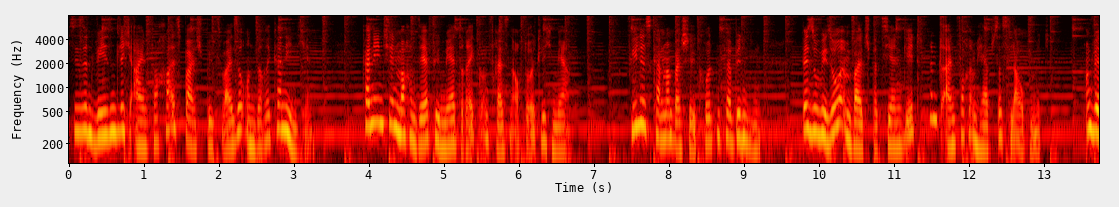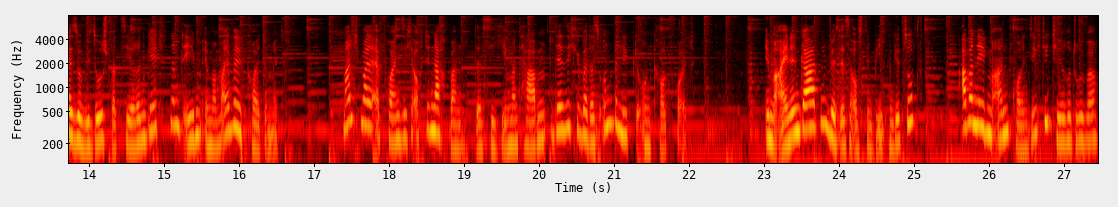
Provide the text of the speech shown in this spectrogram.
Sie sind wesentlich einfacher als beispielsweise unsere Kaninchen. Kaninchen machen sehr viel mehr Dreck und fressen auch deutlich mehr. Vieles kann man bei Schildkröten verbinden. Wer sowieso im Wald spazieren geht, nimmt einfach im Herbst das Laub mit. Und wer sowieso spazieren geht, nimmt eben immer mal Wildkräuter mit. Manchmal erfreuen sich auch die Nachbarn, dass sie jemand haben, der sich über das unbeliebte Unkraut freut. Im einen Garten wird es aus den Beeten gezupft, aber nebenan freuen sich die Tiere drüber.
